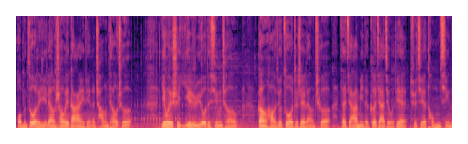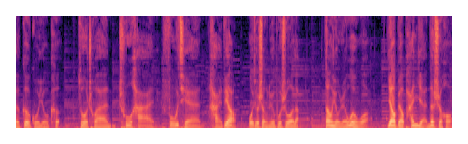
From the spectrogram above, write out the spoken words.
我们坐了一辆稍微大一点的长条车，因为是一日游的行程，刚好就坐着这辆车在甲米的各家酒店去接同行的各国游客。坐船出海浮潜海钓，我就省略不说了。当有人问我要不要攀岩的时候，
